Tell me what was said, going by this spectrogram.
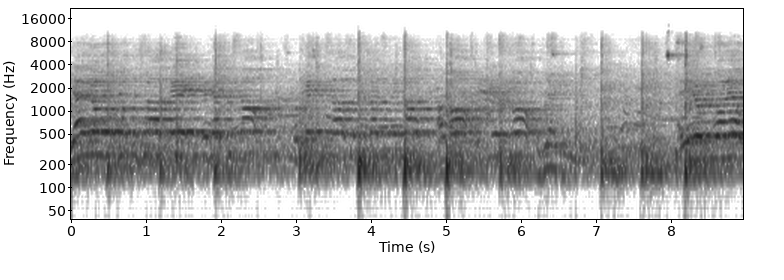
Allez, on le voit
